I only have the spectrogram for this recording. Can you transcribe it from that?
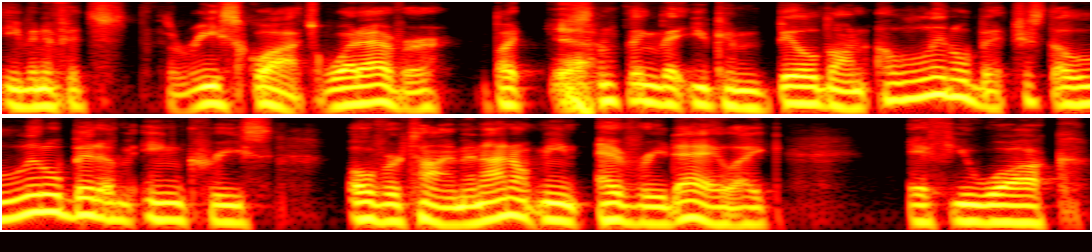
even if it's three squats, whatever, but Yeah. something that you can build on a little bit, just a little bit of increase over time. And I don't mean every day. Like if you walk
